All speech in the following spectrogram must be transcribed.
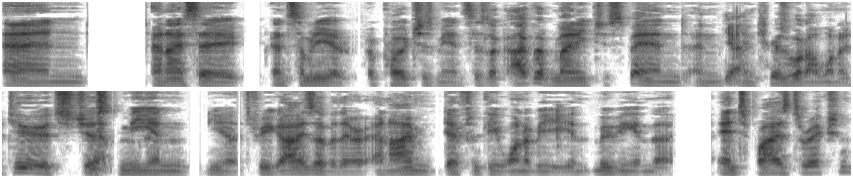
and, and I say, and somebody approaches me and says, look, I've got money to spend and, Yeah. and here's what I want to do. It's just me and, you know, three guys over there. And I'm definitely want to be in, moving in the enterprise direction.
